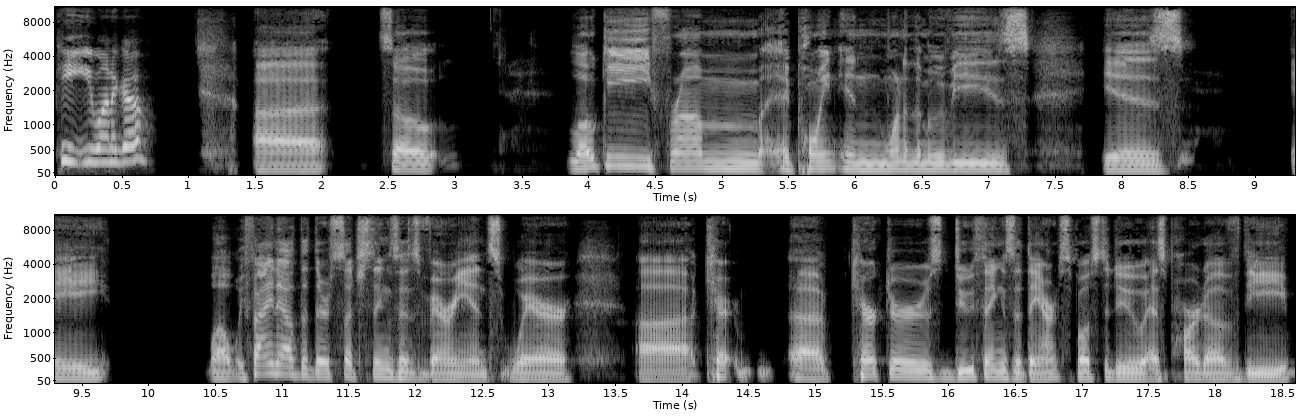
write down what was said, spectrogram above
Pete, you want to go? Uh, so Loki, from a point in one of the movies, is a well, we find out that there's such things as variants where uh, char- uh, characters do things that they aren't supposed to do as part of the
